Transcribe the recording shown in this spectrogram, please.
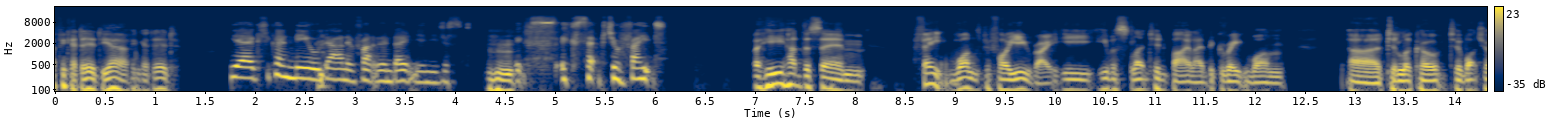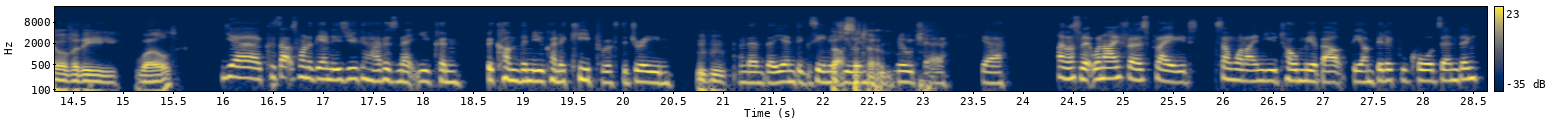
I think I did. Yeah, I think I did. Yeah, because you kind of kneel down in front of him, don't you? And you just Mhm. ex- accept your fate. But he had the same fate once before you, right? He he was selected by like the Great One uh, to look o- to watch over the world. Yeah, because that's one of the endings you can have, isn't it? You can become the new kind of keeper of the dream, hmm and then the ending scene is That's you the in a term. wheelchair. Yeah, I must admit, when I first played, someone I knew told me about the umbilical cords ending,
